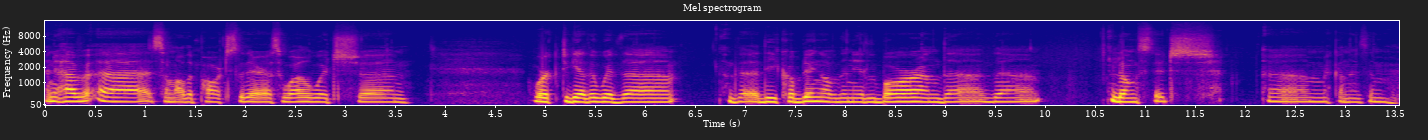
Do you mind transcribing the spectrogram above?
And you have uh, some other parts there as well, which um, work together with uh, the decoupling of the needle bar and the, the long stitch uh, mechanism.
